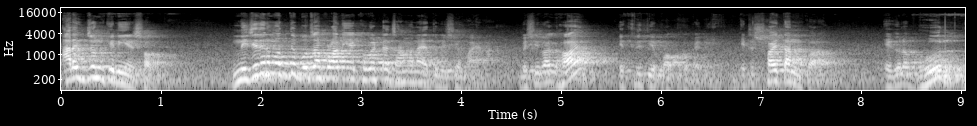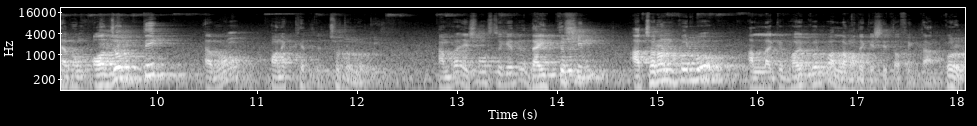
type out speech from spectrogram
আরেকজনকে নিয়ে সব নিজেদের মধ্যে বোঝাপড়া নিয়ে খুব একটা ঝামেলা এত বেশি হয় না। বেশিরভাগ হয় এ তৃতীয় পক্ষকে নিয়ে। এটা শয়তান করা। এগুলো ভুল এবং অযৌক্তিক এবং অনেক ক্ষেত্রে ছোট লোকই। আমরা এই সমস্ত ক্ষেত্রে দায়িত্বশীল আচরণ করব, আল্লাহকে ভয় করব, আল্লাহ আমাদেরকে সে তফিক দান করুন।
